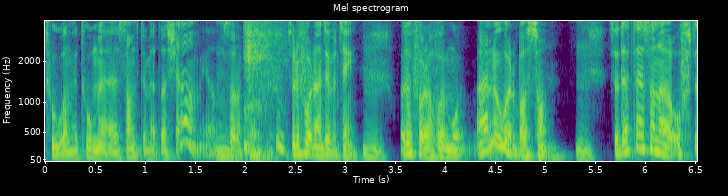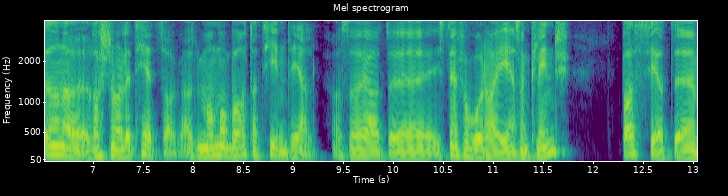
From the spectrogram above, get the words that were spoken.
to ganger to centimeter skjerm. Ja. Så, da- så du får den type ting. Og da får du, ja, nå var det bare sånn. Så dette er sånne, ofte sånne rasjonalitetssaker. at Man må bare ta tiden til hjelp. Altså at uh, Istedenfor å gå da i en sånn clinch, bare si at uh,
